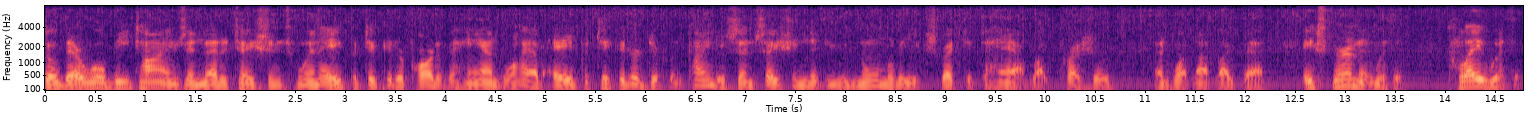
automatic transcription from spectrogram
So there will be times in meditations when a particular part of the hand will have a particular different kind of sensation that you would normally expect it to have, like pressure and whatnot like that. Experiment with it. Play with it.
